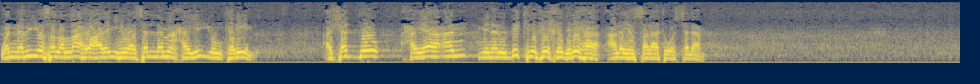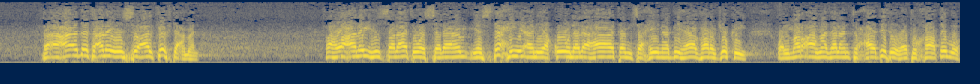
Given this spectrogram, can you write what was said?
والنبي صلى الله عليه وسلم حيي كريم أشد حياء من البكر في خدرها عليه الصلاة والسلام. فأعادت عليه السؤال كيف تعمل؟ فهو عليه الصلاة والسلام يستحي أن يقول لها تمسحين بها فرجك والمرأة مثلا تحادثه وتخاطبه.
